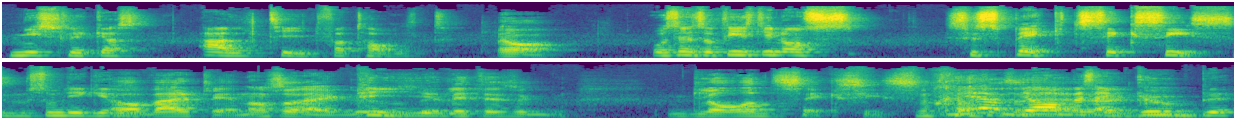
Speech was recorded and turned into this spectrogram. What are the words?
Misslyckas alltid fatalt. Ja, Och sen så finns det ju någon suspekt sexism som ligger ja, verkligen. Någon sån där Pyr. lite så glad sexism. Ja, ja men såhär gubb-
